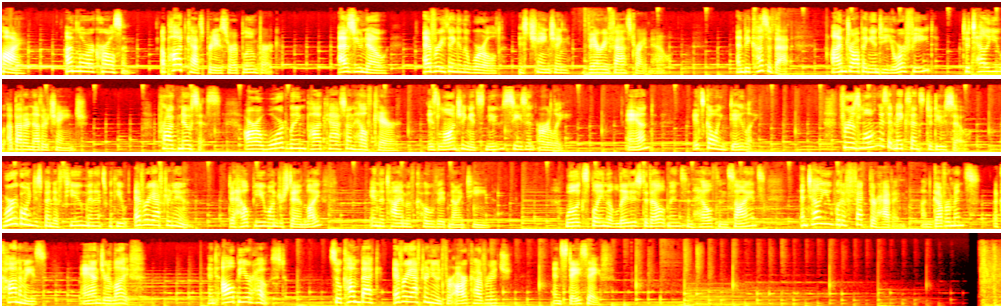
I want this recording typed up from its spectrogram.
Hi, I'm Laura Carlson a podcast producer at Bloomberg. As you know, everything in the world is changing very fast right now. And because of that, I'm dropping into your feed to tell you about another change. Prognosis, our award winning podcast on healthcare, is launching its new season early. And it's going daily. For as long as it makes sense to do so, we're going to spend a few minutes with you every afternoon to help you understand life in the time of COVID 19. We'll explain the latest developments in health and science and tell you what effect they're having on governments, economies, and your life. And I'll be your host. So come back every afternoon for our coverage and stay safe.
